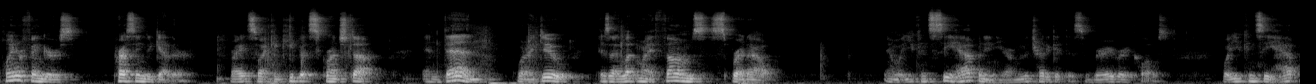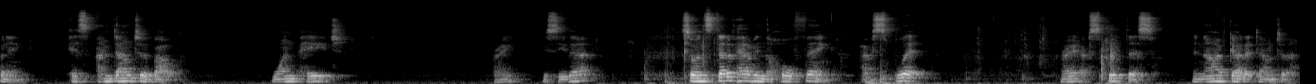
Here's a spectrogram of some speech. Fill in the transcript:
pointer fingers pressing together, right? So I can keep it scrunched up. And then what I do is I let my thumbs spread out. And what you can see happening here, I'm going to try to get this very, very close. What you can see happening is I'm down to about one page, right? You see that? So instead of having the whole thing, I've split, right? I've split this and now I've got it down to,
